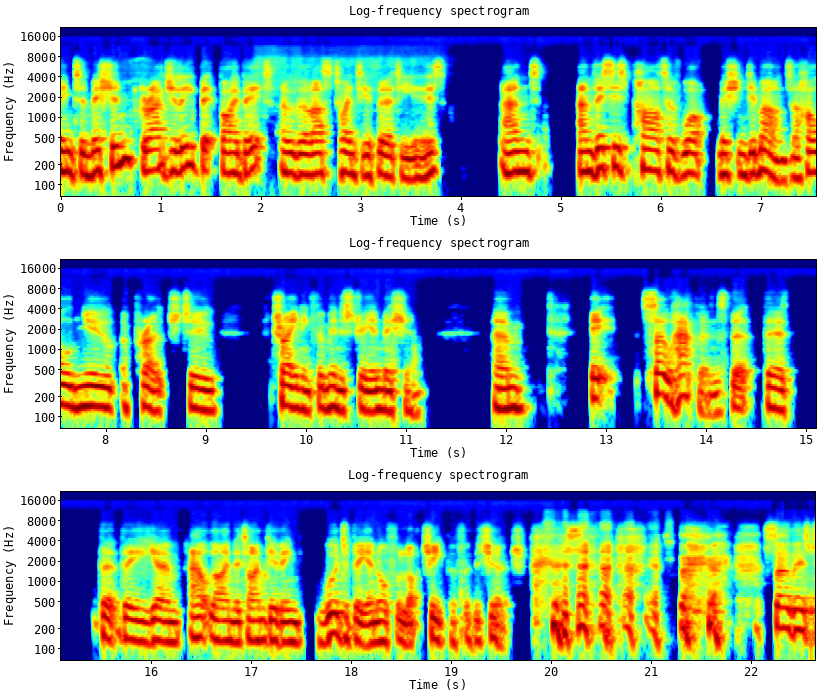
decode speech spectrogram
into mission gradually, bit by bit, over the last 20 or 30 years. And, and this is part of what mission demands a whole new approach to training for ministry and mission. Um, it so happens that the that the um, outline that I'm giving would be an awful lot cheaper for the church. so there's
